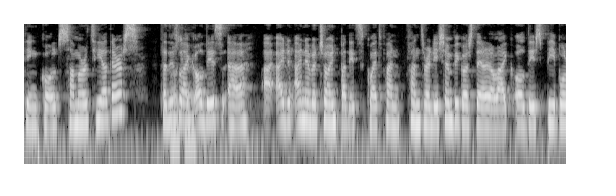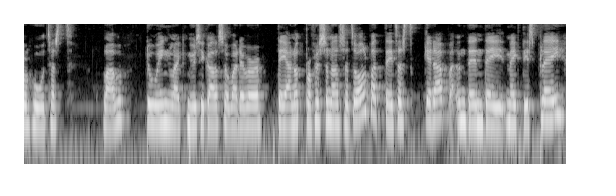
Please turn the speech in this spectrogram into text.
thing called summer theaters. That is Okay. like all this. Uh, I, I, I never joined, but it's quite fun fun tradition because there are like all these people who just love doing like musicals or whatever. They are not professionals at all, but they just get up and then they make this play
